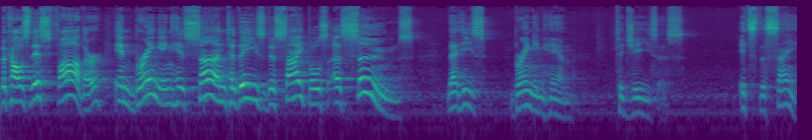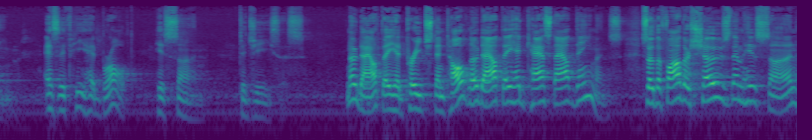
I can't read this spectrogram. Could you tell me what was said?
because this father, in bringing his son to these disciples, assumes that he's bringing him to Jesus. It's the same as if he had brought his son to Jesus. No doubt they had preached and taught, no doubt they had cast out demons. So the father shows them his son,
